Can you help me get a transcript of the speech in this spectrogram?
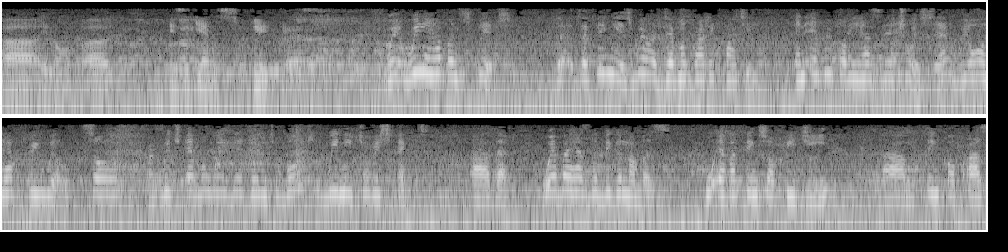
uh, you know, uh, is again split? We, we haven't split. The, the thing is, we're a democratic party, and everybody has their choice. Yeah? We all have free will. So, whichever way they're going to vote, we need to respect uh, that. Whoever has the bigger numbers, whoever thinks of Fiji, um, think of us,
